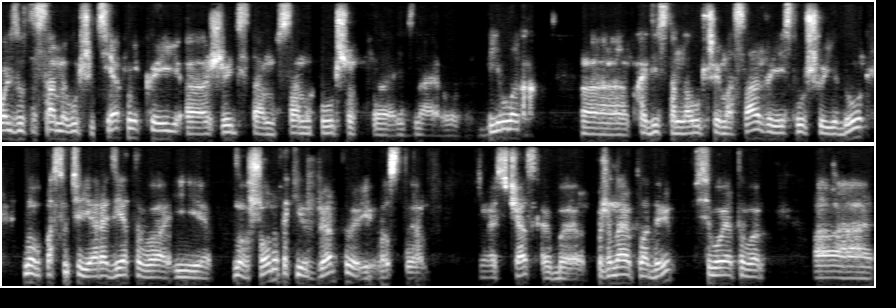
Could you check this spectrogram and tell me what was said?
пользоваться самой лучшей техникой, э, жить там в самых лучших, э, не знаю, виллах, э, ходить там на лучшие массажи, есть лучшую еду. Ну, по сути, я ради этого и ну, шел на такие жертвы, и просто сейчас как бы пожинаю плоды всего этого. А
